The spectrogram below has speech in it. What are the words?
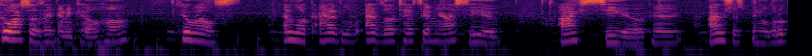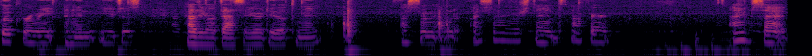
Who else are they gonna kill, huh? Who else? And look, I had I have little text in here. I see you. I see you. Okay. I was just being a little good crewmate, and you just had the audacity to do that to me. I just don't. Under, I don't understand. It's not fair. I'm sad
